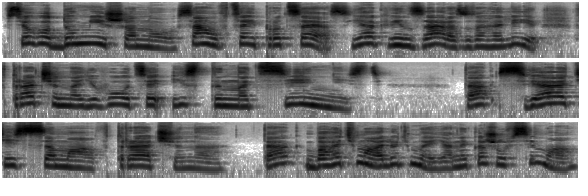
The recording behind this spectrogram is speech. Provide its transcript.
всього домішано саме в цей процес, як він зараз взагалі втрачена його ця істинна цінність так, святість сама втрачена так, багатьма людьми, я не кажу всіма.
